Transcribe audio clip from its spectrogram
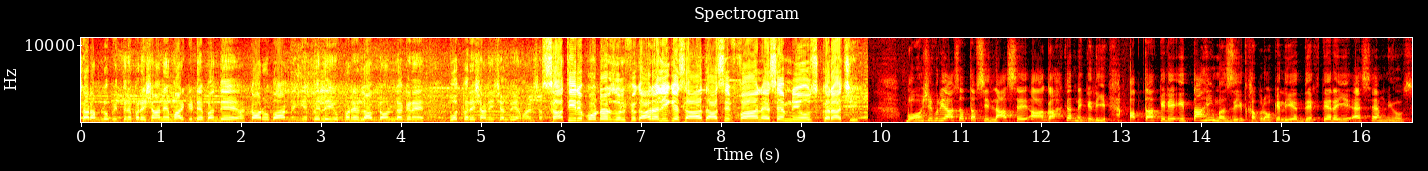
सर हम लोग भी इतने परेशान हैं मार्केटें बंद है कारोबार नहीं है पहले ही ऊपर से लॉकडाउन लग रहे हैं। बहुत परेशानी चल रही है हमारे साथ। साथी रिपोर्टर जुल्फ़िकार अली के साथ Asif Khan S M news Karachi. बहुत शुक्रिया सब तफसीलात से आगाह करने के लिए। अब तक के लिए इतना ही मजीद खबरों के लिए देखते रहिए एस एम न्यूज़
